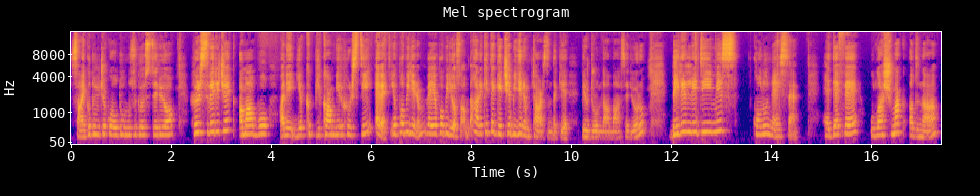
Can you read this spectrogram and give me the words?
saygı duyacak olduğumuzu gösteriyor. Hırs verecek ama bu hani yakıp yıkan bir hırs değil. Evet yapabilirim ve yapabiliyorsam da harekete geçebilirim tarzındaki bir durumdan bahsediyorum. Belirlediğimiz konu neyse hedefe ulaşmak adına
